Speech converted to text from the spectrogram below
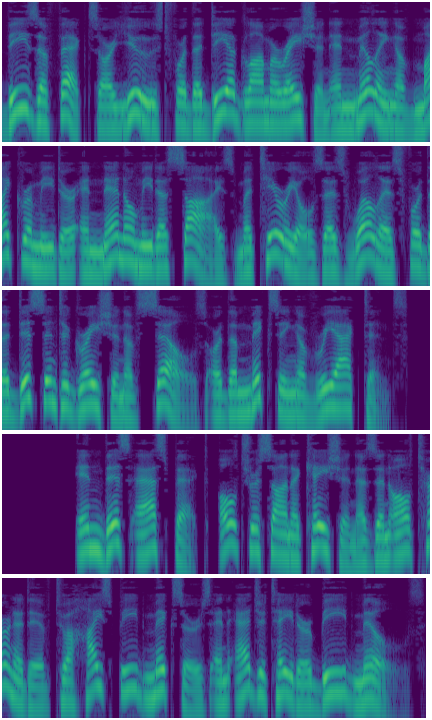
These effects are used for the deagglomeration and milling of micrometer and nanometer size materials as well as for the disintegration of cells or the mixing of reactants. In this aspect, ultrasonication is an alternative to high-speed mixers and agitator bead mills.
